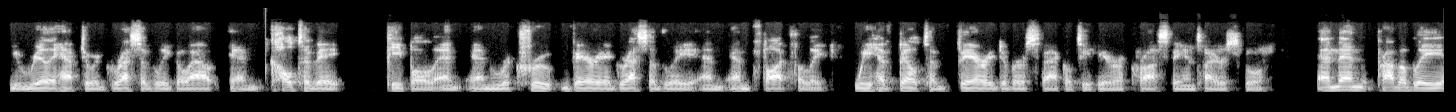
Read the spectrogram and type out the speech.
You really have to aggressively go out and cultivate people and and recruit very aggressively and and thoughtfully. We have built a very diverse faculty here across the entire school. And then probably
